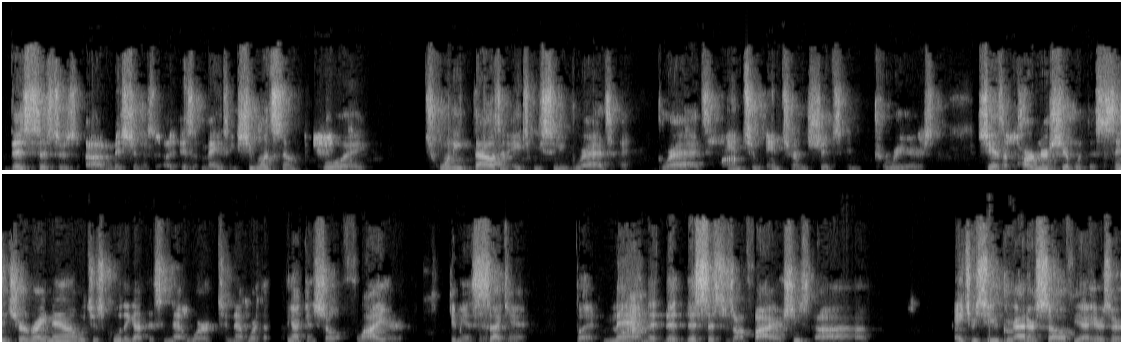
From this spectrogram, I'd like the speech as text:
this sister's uh, mission is, is amazing. She wants to employ 20,000 HBCU grads grads into internships and careers. She has a partnership with the Accenture right now, which is cool. They got this network to network. I think I can show a flyer. Give me a second. But man, th- th- this sister's on fire. She's uh, HBCU grad herself. Yeah, here's her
